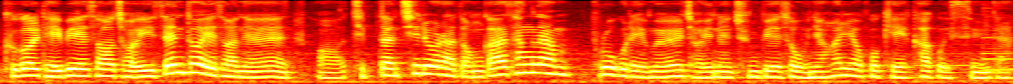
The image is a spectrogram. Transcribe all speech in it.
그걸 대비해서 저희 센터에서는 어, 집단 치료라던가 상담 프로그램을 저희는 준비해서 운영하려고 계획하고 있습니다.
